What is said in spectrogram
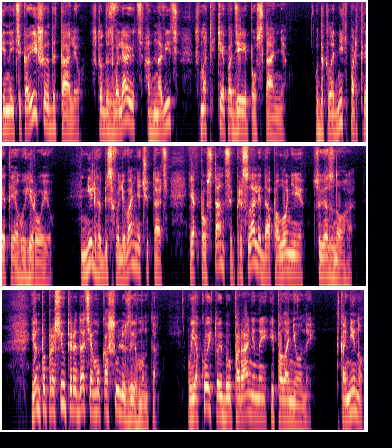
і найцікавейшых дэталяў, што дазваляюць аднавіць шматлікія падзеі паўстання, удакладніць партрэты яго герояў нельга без хвалявання чытаць, як паўстанцы прыслалі да апалоніі сувязнога. Ён попрасіў перадаць яму кашулю зыгмунта, у якой той быў паранены і паланёны. Тканіну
